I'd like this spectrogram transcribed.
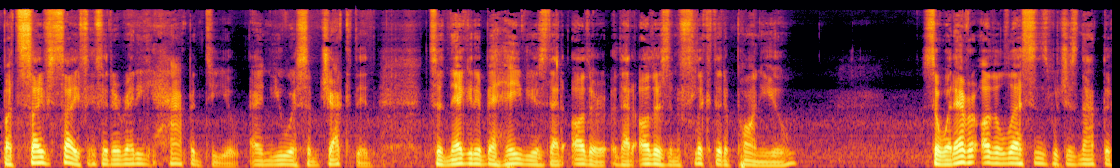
But safe, safe, if it already happened to you and you were subjected to negative behaviors that other that others inflicted upon you. So whatever other lessons, which is not the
